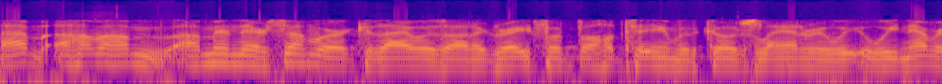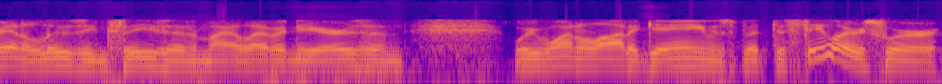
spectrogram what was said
I'm, I'm I'm I'm in there somewhere because I was on a great football team with Coach Landry. We we never had a losing season in my 11 years, and we won a lot of games. But the Steelers were.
